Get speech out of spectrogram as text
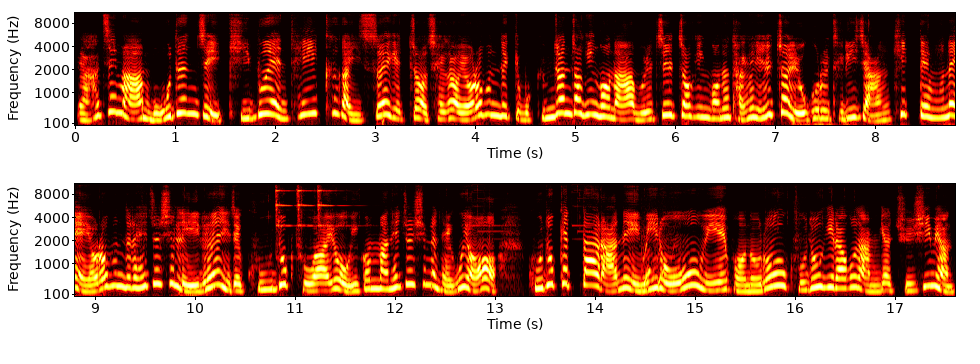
네, 하지만 뭐든지 기브 앤 테이크가 있어야겠죠. 제가 여러분들께 뭐 금전적인 거나 물질적인 거는 당연히 일절 요구를 드리지 않기 때문에 여러분들이 해주실 일은 이제 구독, 좋아요 이것만 해주시면 되고요. 구독했다라는 의미로 위에 번호로 구독이라고 남겨주시면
